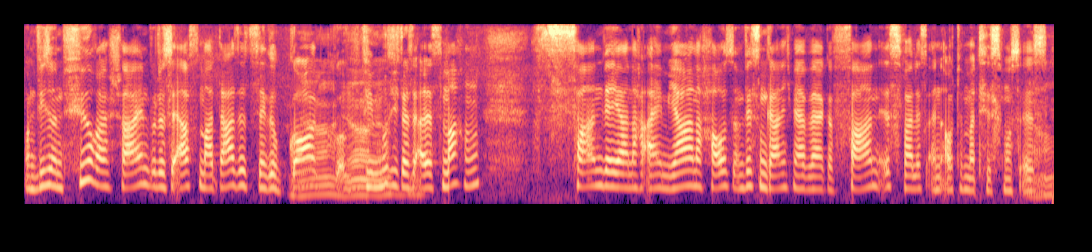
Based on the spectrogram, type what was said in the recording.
Und wie so ein Führerschein, wo du das erste Mal da sitzt und denkst, oh Gott, ja, ja, wie muss ich das alles machen? Fahren wir ja nach einem Jahr nach Hause und wissen gar nicht mehr, wer gefahren ist, weil es ein Automatismus ist. Ja.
